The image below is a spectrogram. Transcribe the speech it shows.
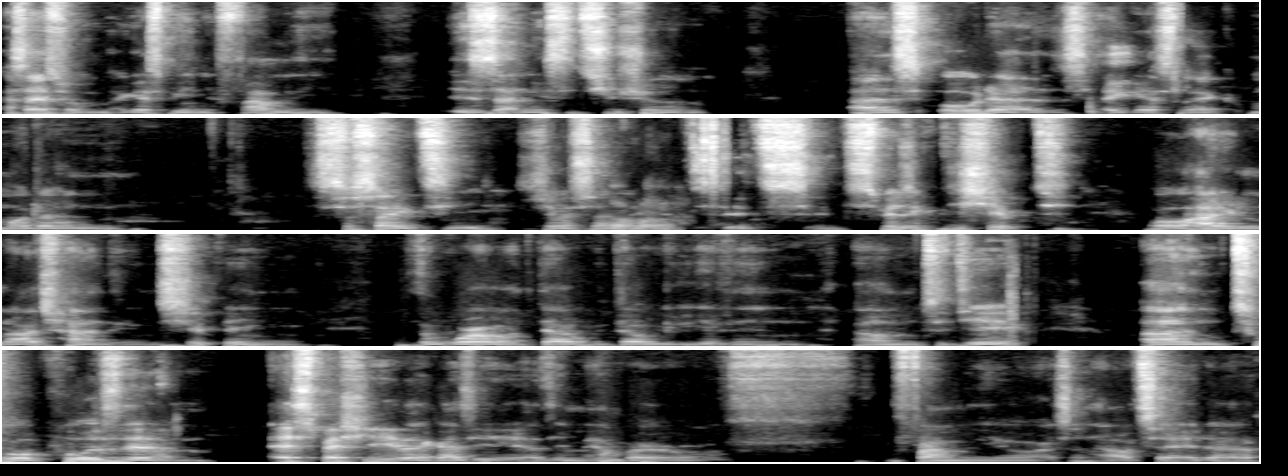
aside from I guess being a family, is an institution as old as I guess like modern society. You know, what I'm saying? Like, Mhm. it's it's it's basically shaped or had a large hand in shaping the world that we- that we live in um, today, and to oppose them, especially like as a as a member of family or as an outsider,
